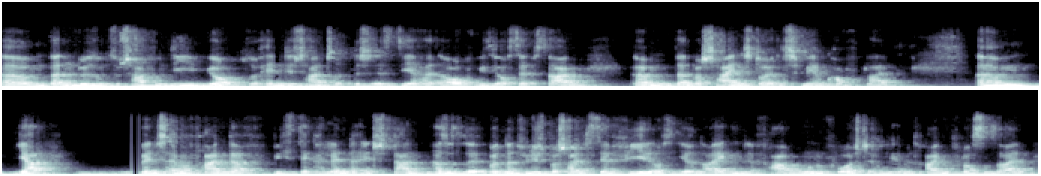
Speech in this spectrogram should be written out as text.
ähm, dann eine Lösung zu schaffen, die ja so händisch, handschriftlich ist, die halt auch, wie Sie auch selbst sagen, ähm, dann wahrscheinlich deutlich mehr im Kopf bleibt. Ähm, ja, wenn ich einmal fragen darf, wie ist der Kalender entstanden? Also wird natürlich wahrscheinlich sehr viel aus Ihren eigenen Erfahrungen und Vorstellungen hier mit reingeflossen sein.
